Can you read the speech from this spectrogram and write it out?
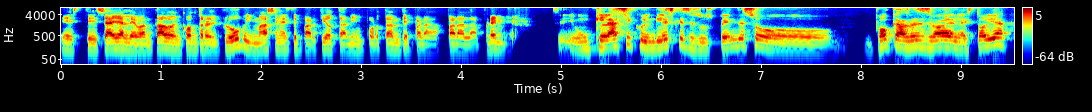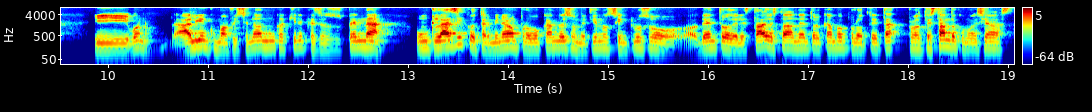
este, se hayan levantado en contra del club y más en este partido tan importante para, para la Premier un clásico inglés que se suspende, eso pocas veces se va a ver en la historia. Y bueno, alguien como aficionado nunca quiere que se suspenda un clásico. Terminaron provocando eso, metiéndose incluso dentro del estadio, estaban dentro del campo protestando, como decías,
